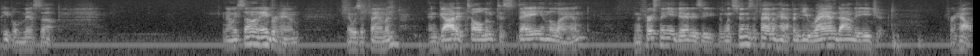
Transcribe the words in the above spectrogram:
people mess up. Now we saw in Abraham there was a famine, and God had told him to stay in the land. And the first thing he did is he, when, soon as the famine happened, he ran down to Egypt for help.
